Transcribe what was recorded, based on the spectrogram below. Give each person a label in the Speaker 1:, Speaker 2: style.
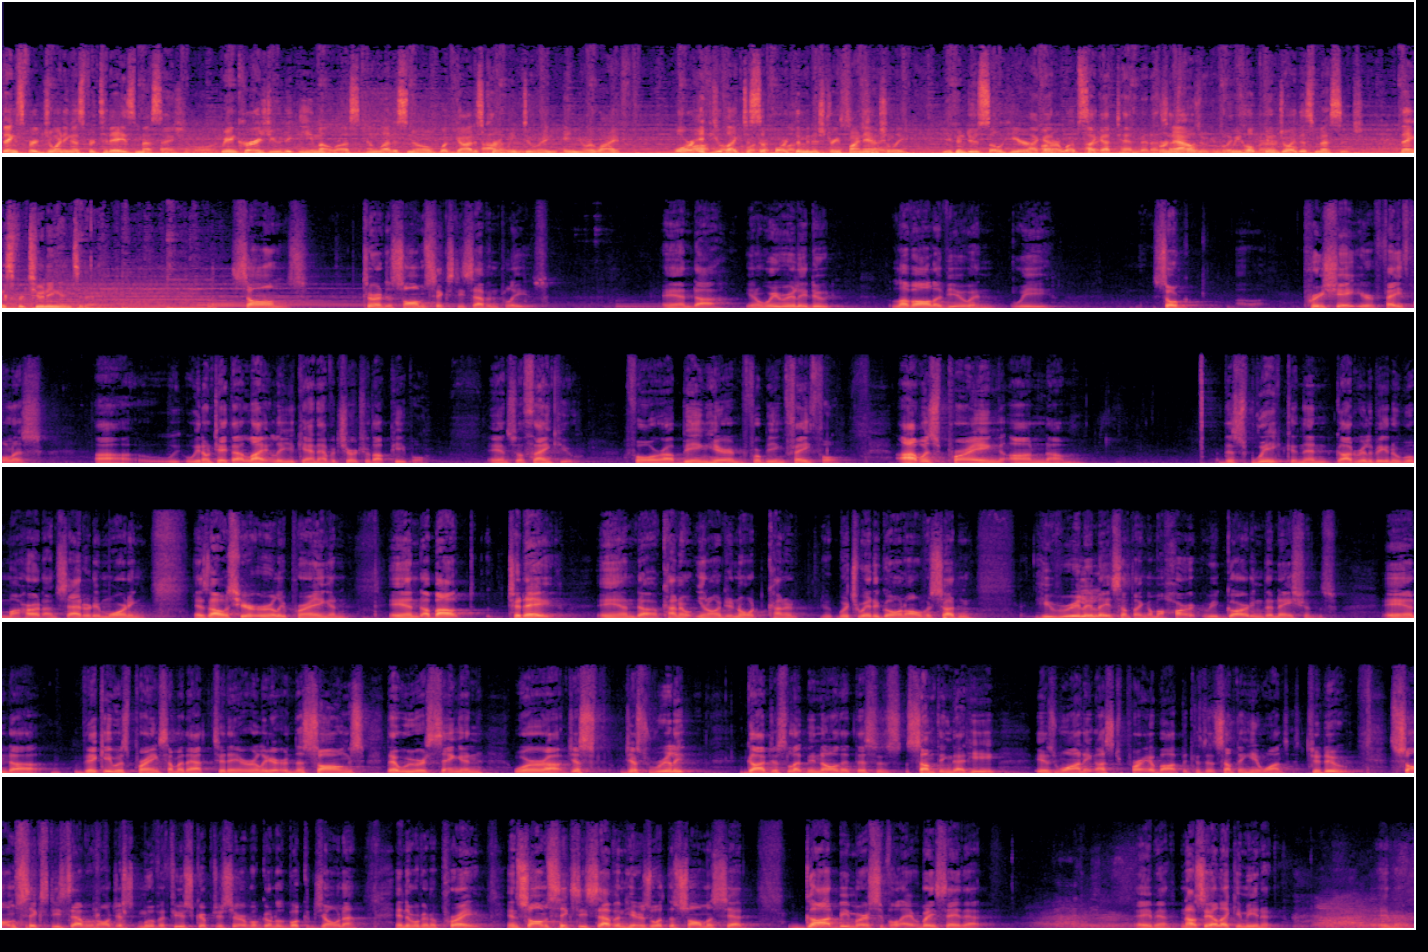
Speaker 1: Thanks for joining us for today's message.
Speaker 2: Thank you, Lord.
Speaker 1: We encourage you to email us and let us know what God is currently doing in your life. Or if you'd like to support the ministry financially, you can do so here
Speaker 2: I
Speaker 1: on our website.
Speaker 2: I got 10 minutes.
Speaker 1: For now,
Speaker 2: we can
Speaker 1: we hope you enjoyed this message. Thanks for tuning in today.
Speaker 2: Psalms. Turn to Psalm 67, please. And, uh, you know, we really do love all of you, and we so uh, appreciate your faithfulness. Uh, we, we don't take that lightly. You can't have a church without people. And so, thank you for uh, being here and for being faithful. I was praying on um, this week, and then God really began to move my heart on Saturday morning as I was here early praying, and, and about today, and uh, kind of, you know, I didn't know what kind of which way to go, and all of a sudden, He really laid something on my heart regarding the nations. And uh, Vicki was praying some of that today earlier, and the songs that we were singing were uh, just, just really, God just let me know that this is something that He is wanting us to pray about because it's something He wants to do. Psalm 67, I'll just move a few scriptures here. We'll go to the book of Jonah, and then we're going to pray. In Psalm 67, here's what the psalmist said God be merciful. Everybody say that. Amen. Now say it like you mean it. Amen.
